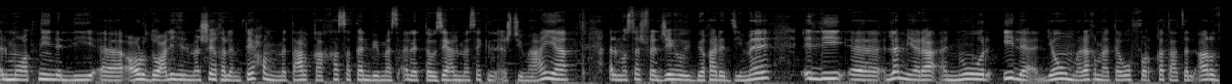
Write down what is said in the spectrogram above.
المواطنين اللي آه، عرضوا عليه المشاغل متاعهم المتعلقة خاصة بمسألة توزيع المساكن الاجتماعية المستشفى الجهوي بغار الدماء اللي آه، لم يرى النور إلى اليوم رغم توفر قطعة الأرض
